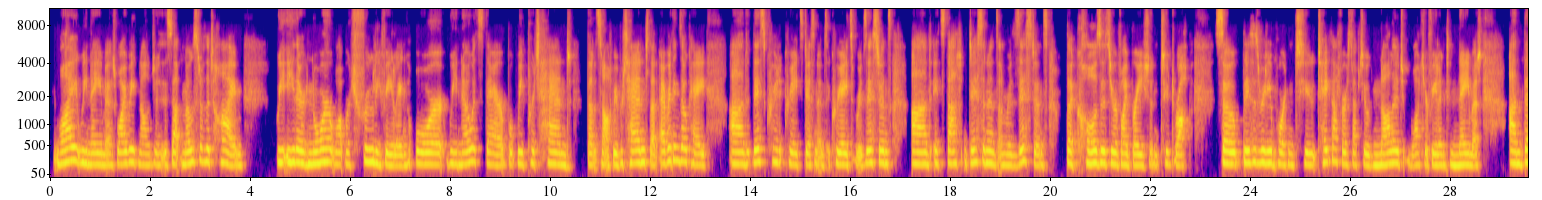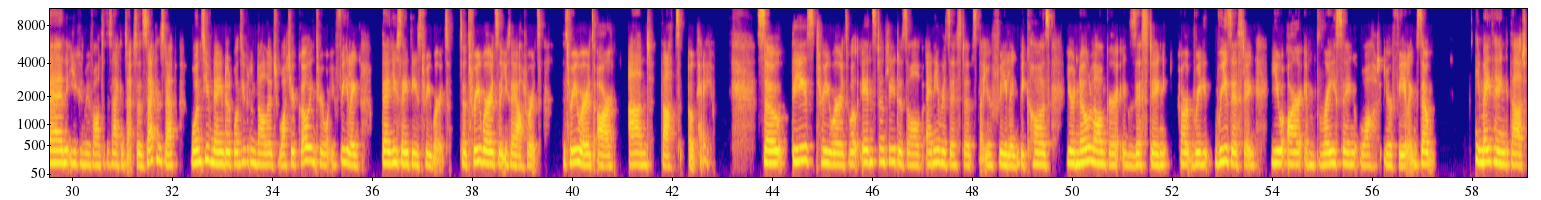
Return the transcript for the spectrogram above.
why we name it, why we acknowledge it, is that most of the time we either ignore what we're truly feeling or we know it's there, but we pretend that it's not. We pretend that everything's okay. And this cre- creates dissonance, it creates resistance. And it's that dissonance and resistance that causes your vibration to drop. So, this is really important to take that first step to acknowledge what you're feeling, to name it. And then you can move on to the second step. So, the second step, once you've named it, once you've acknowledged what you're going through, what you're feeling, then you say these three words. So, three words that you say afterwards. The three words are, and that's okay. So, these three words will instantly dissolve any resistance that you're feeling because you're no longer existing or re- resisting. You are embracing what you're feeling. So, you may think that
